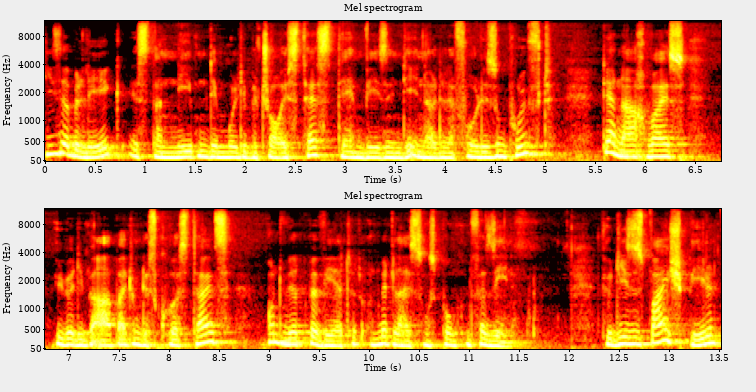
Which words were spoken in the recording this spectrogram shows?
Dieser Beleg ist dann neben dem Multiple-Choice-Test, der im Wesentlichen die Inhalte der Vorlesung prüft, der Nachweis über die Bearbeitung des Kursteils und wird bewertet und mit Leistungspunkten versehen. Für dieses Beispiel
